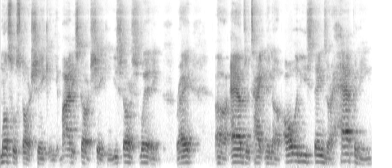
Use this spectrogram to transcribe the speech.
Muscles start shaking, your body starts shaking, you start sweating, right? Uh, abs are tightening up. All of these things are happening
